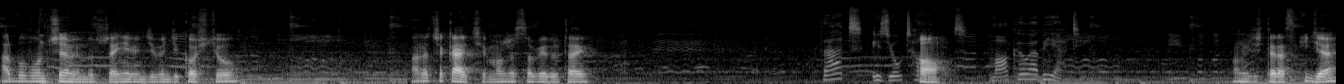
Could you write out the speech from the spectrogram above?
Albo włączymy, bo tutaj nie wiem, gdzie będzie kościół. Ale czekajcie, może sobie tutaj. O. On gdzieś teraz idzie.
